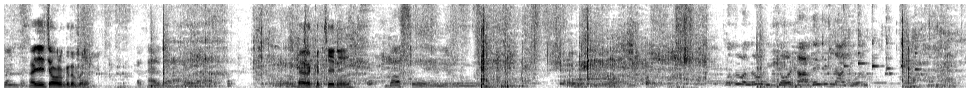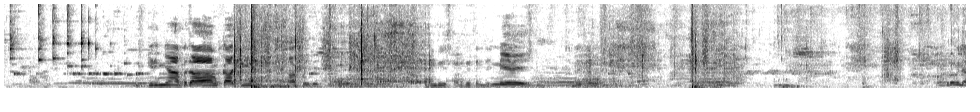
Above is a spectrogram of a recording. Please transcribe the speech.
ਦਾ ਪਾਈ ਅਜੇ ਚੌਲ ਕਦੋਂ ਬਣੇ? ਰਖਾੜ ਦਾ ਇਹ ਤਾਂ ਕੱਚੇ ਨਹੀਂ ਬਸ ਹੋ ਜੀ ਗਿਰੀਆਂ ਬਦਾਮ ਕਾਜੂ ਆ ਕੋਈ ਵਿੱਚ। ਠੰਡੀ ਛੱਡ ਦੇ ਥੱਲੇ। ਮੇਵੇ। ਥੱਲੇ ਛੱਡ ਦੇ। ਉਧਰੋਂ ਵੀ ਲੈ ਲਾ ਸੀਨ ਉਧਰੋਂ ਲੈ ਕੇ ਸਾਰਾ ਕੁਝ ਰੁਕੇ ਨਾ ਲਾ ਇਹ ਉਹ ਨੇ ਬੜੀ ਲਾ ਜੀ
